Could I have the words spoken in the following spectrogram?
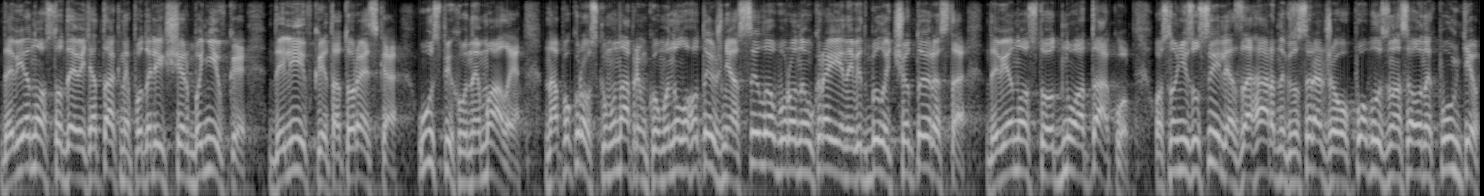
99 атак неподалік Щербинівки, Деліївки та Турецька. Успіху не мали. На Покровському напрямку минулого тижня Сили оборони України відбили 491 атаку. Основні зусилля загарбник зосереджував поблизу населених пунктів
